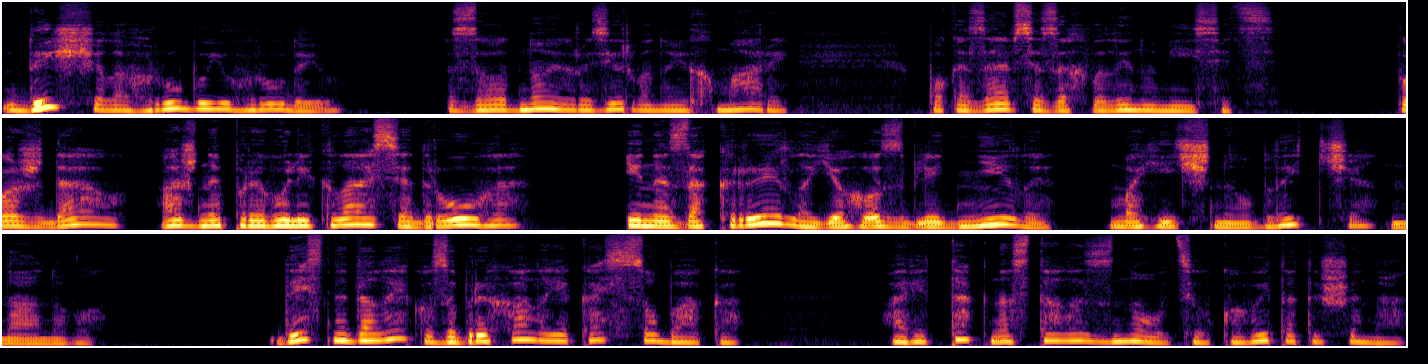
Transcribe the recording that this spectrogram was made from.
дищила грубою грудою. За одною розірваної хмари показався за хвилину місяць. Пождав, аж не приволіклася друга, і не закрила його зблідніле магічне обличчя наново. Десь недалеко забрехала якась собака, а відтак настала знов цілковита тишина.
